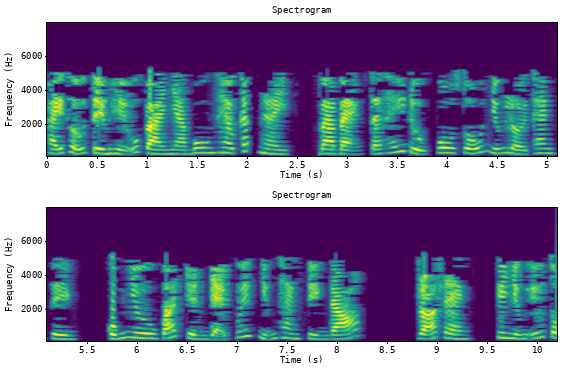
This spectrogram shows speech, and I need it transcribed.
Hãy thử tìm hiểu vài nhà buôn theo cách này, và bạn sẽ thấy được vô số những lời than phiền, cũng như quá trình giải quyết những than phiền đó. Rõ ràng, khi những yếu tố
